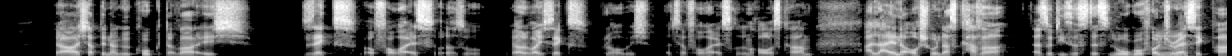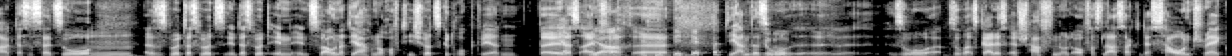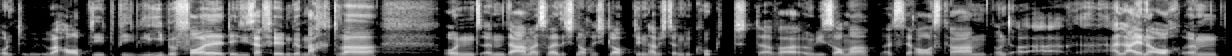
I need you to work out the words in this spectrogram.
Ja, ich habe den dann geguckt, da war ich sechs auf VHS oder so. Ja, da war ich sechs, glaube ich, als der VHS dann rauskam. Alleine auch schon das Cover. Also dieses das Logo von Jurassic Park, das ist halt so, also es wird, das wird, das wird in, in 200 Jahren noch auf T-Shirts gedruckt werden, weil Ja. das einfach, Ja. äh, die haben da so, Genau. äh, so, so was Geiles erschaffen und auch was Lars sagte, der Soundtrack und überhaupt die, wie liebevoll der dieser Film gemacht war. Und ähm, damals weiß ich noch, ich glaube, den habe ich dann geguckt, da war irgendwie Sommer, als der rauskam. Und äh, alleine auch, ähm,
